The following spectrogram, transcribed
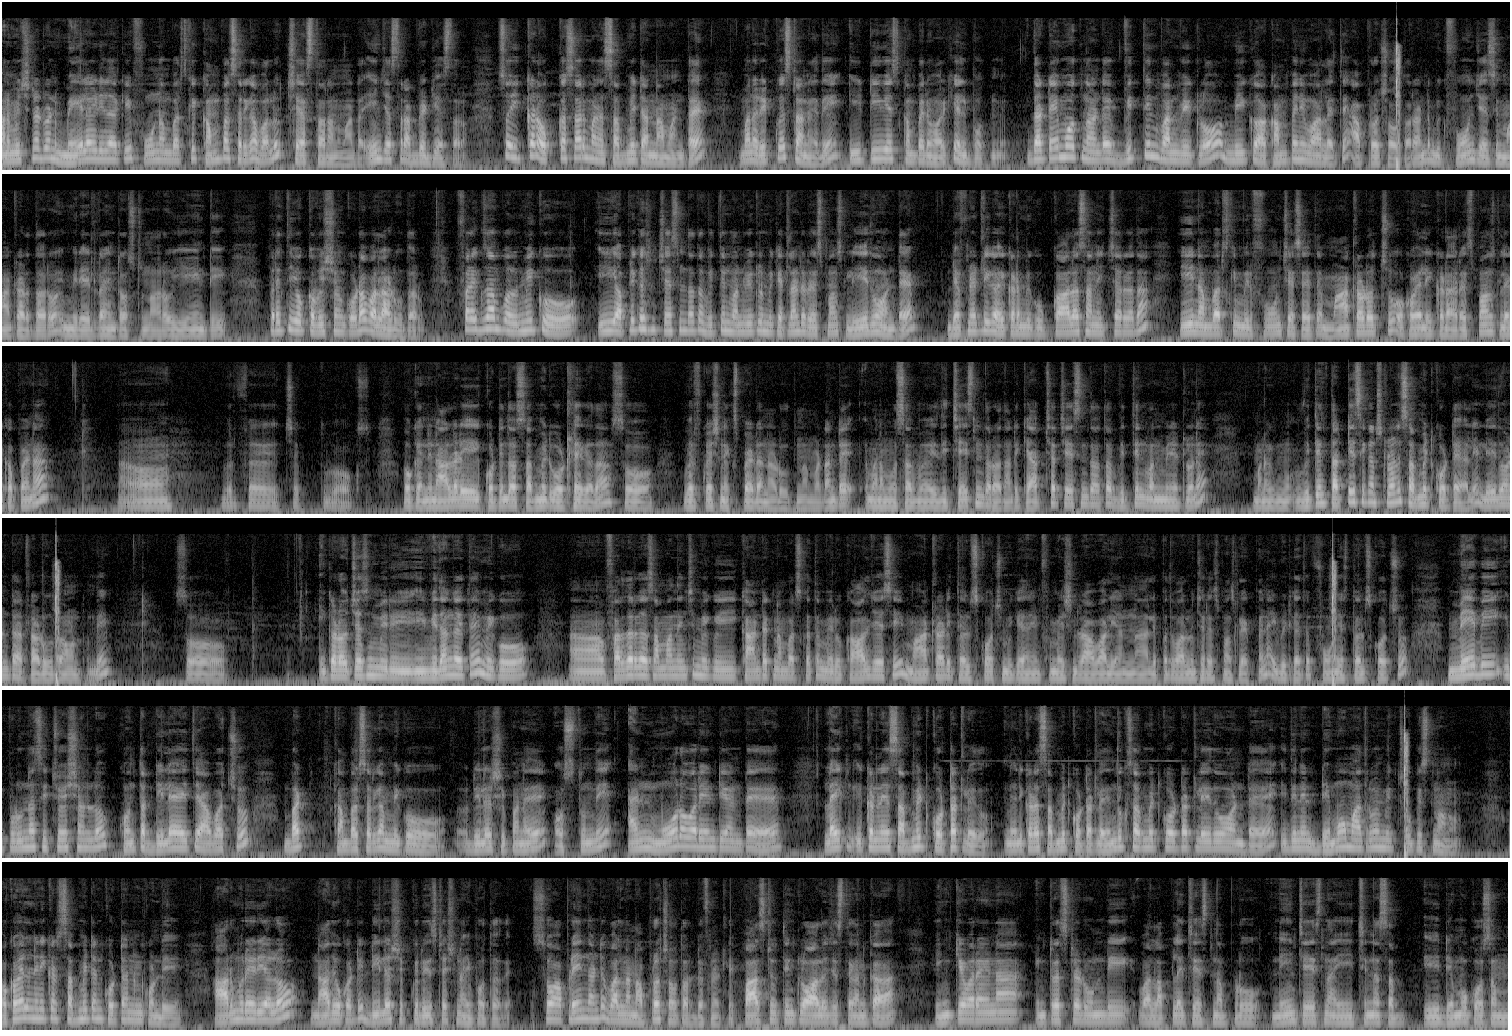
మనం ఇచ్చినటువంటి మెయిల్ ఐడీలకి ఫోన్ నెంబర్స్కి కంపల్సరీగా వాళ్ళు చేస్తారనమాట ఏం చేస్తారు? అప్డేట్ చేస్తారు. సో ఇక్కడ ఒక్కసారి మనం సబ్మిట్ అన్నామంటే మన రిక్వెస్ట్ అనేది ఈ టీవీఎస్ కంపెనీ వారికి వెళ్ళిపోతుంది. దట్ ఏమవుతుందంటే విత్ ఇన్ వన్ వీక్లో మీకు ఆ కంపెనీ వాళ్ళైతే అప్రోచ్ అవుతారు. అంటే మీకు ఫోన్ చేసి మాట్లాడతారు. మీరు ఎట్లా ఇంట్రెస్ట్ ఉన్నారు? ఏంటి? ప్రతి ఒక్క విషయం కూడా వాళ్ళు అడుగుతారు. ఫర్ ఎగ్జాంపుల్ మీకు ఈ అప్లికేషన్ చేసిన తర్వాత విత్ ఇన్ వన్ వీక్లో మీకు ఎట్లాంటి రెస్పాన్స్ లేదు అంటే డెఫినెట్లీగా ఇక్కడ మీకు కాలర్స్ అని ఇచ్చారు కదా ఈ నెంబర్స్కి మీరు ఫోన్ చేసి అయితే మాట్లాడవచ్చు ఒకవేళ ఇక్కడ రెస్పాన్స్ లేకపోయినా వెరిఫై చెక్ బాక్స్ ఓకే నేను ఆల్రెడీ కొట్టిన తర్వాత సబ్మిట్ కొట్టలేదు కదా సో వెరిఫికేషన్ ఎక్స్పైర్డ్ అని అడుగుతుంది అనమాట అంటే మనము సబ్ ఇది చేసిన తర్వాత అంటే క్యాప్చర్ చేసిన తర్వాత విత్ ఇన్ వన్ మినిట్లోనే మనకు విత్ ఇన్ థర్టీ సెకండ్స్లోనే సబ్మిట్ కొట్టేయాలి. లేదు అంటే అట్లా అడుగుతూ ఉంటుంది. సో ఇక్కడ వచ్చేసి మీరు ఈ- విధంగా అయితే మీకు ఫర్దర్గా సంబంధించి మీకు ఈ కాంటాక్ట్ నెంబర్స్కి అయితే మీరు కాల్ చేసి మాట్లాడి తెలుసుకోవచ్చు మీకు ఏదైనా ఇన్ఫర్మేషన్ రావాలి అన్నా లేకపోతే వాళ్ళ నుంచి రెస్పాన్స్ లేకపోయినా వీటికైతే ఫోన్ చేసి తెలుసుకోవచ్చు. మేబీ ఇప్పుడున్న సిచ్యువేషన్లో కొంత డిలే అయితే అవ్వచ్చు బట్ కంపల్సరీగా మీకు డీలర్షిప్ అనేది వస్తుంది. అండ్ మోర్ ఓవర్ ఏంటి అంటే లైక్ ఇక్కడ నేను సబ్మిట్ కొట్టట్లేదు. నేను ఇక్కడ సబ్మిట్ కొట్టట్లేదు. ఎందుకు సబ్మిట్ కొట్టట్లేదు అంటే ఇది నేను డెమో మాత్రమే మీకు చూపిస్తున్నాను. ఒకవేళ నేను ఇక్కడ సబ్మిట్ అని కొట్టాను అనుకోండి ఆర్మూర్ ఏరియాలో నాది ఒకటి డీలర్షిప్కి రిజిస్ట్రేషన్ అయిపోతుంది. సో అప్పుడు ఏంటంటే వాళ్ళు నన్ను అప్రోచ్ అవుతారు డెఫినెట్లీ పాజిటివ్ థింక్లో ఆలోచిస్తే కనుక ఇంకెవరైనా ఇంట్రెస్టెడ్ ఉండి వాళ్ళు అప్లై చేసినప్పుడు నేను చేసిన ఈ చిన్న సబ్ ఈ డెమో కోసం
